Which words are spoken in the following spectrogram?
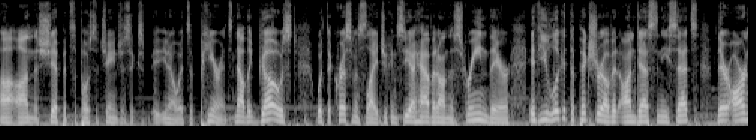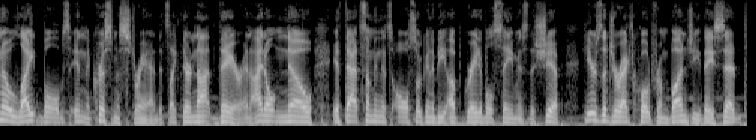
uh, on the ship, it's supposed to change its you know its appearance. Now the ghost with the Christmas lights, you can see I have it on the screen there. If you look at the picture of it on Destiny sets, there are no light bulbs in the Christmas strand. It's like they're not there, and I don't know if that's something that's also going to be upgradable, same as the ship. Here's the direct quote from Bungie. They said,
